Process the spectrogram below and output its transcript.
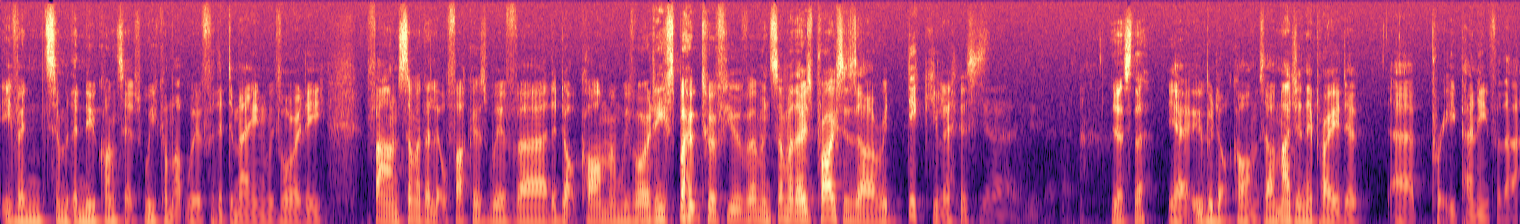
even some of the new concepts we come up with for the domain, we've already found some of the little fuckers with uh, the .com, and we've already spoke to a few of them, and some of those prices are ridiculous. Yeah. Yes, there. Yeah, Uber.com. So I imagine they paid a uh, pretty penny for that,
